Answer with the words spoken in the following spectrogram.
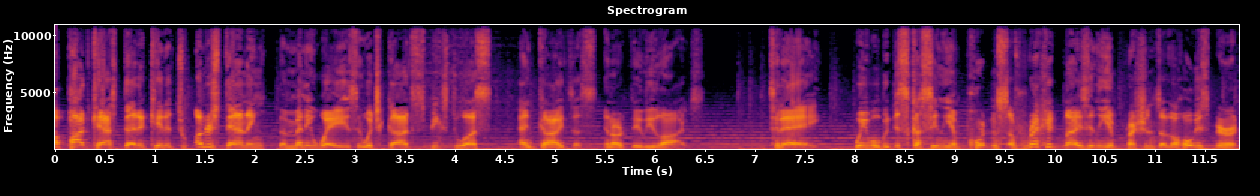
a podcast dedicated to understanding the many ways in which God speaks to us and guides us in our daily lives. Today, we will be discussing the importance of recognizing the impressions of the Holy Spirit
